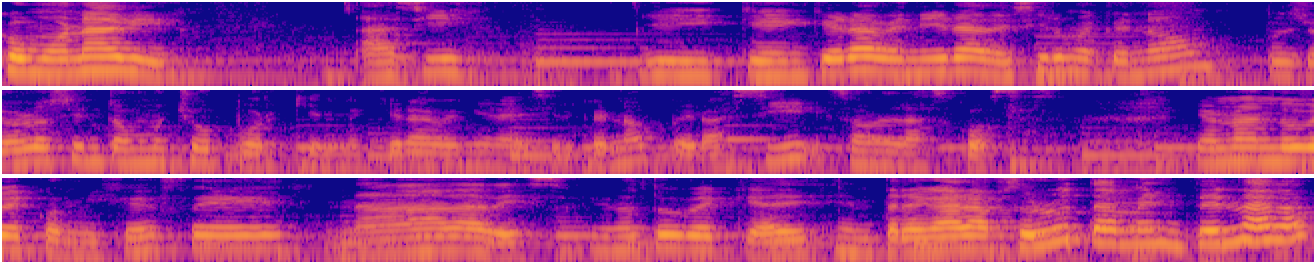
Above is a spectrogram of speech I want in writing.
como nadie, así. Y quien quiera venir a decirme que no, pues yo lo siento mucho por quien me quiera venir a decir que no, pero así son las cosas. Yo no anduve con mi jefe, nada de eso. Yo no tuve que entregar absolutamente nada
